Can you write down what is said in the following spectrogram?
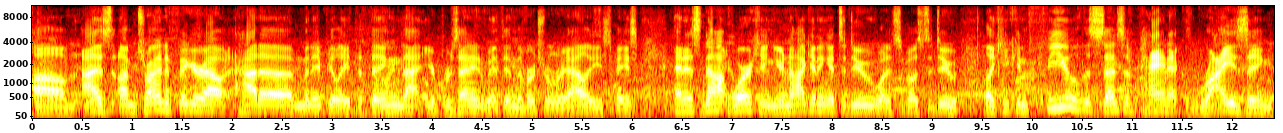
um, as I'm trying to figure out how to manipulate the thing that you're presented with in the virtual reality space, and it's not working, you're not getting it to do what it's supposed to do. Like you can feel the sense of panic rising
